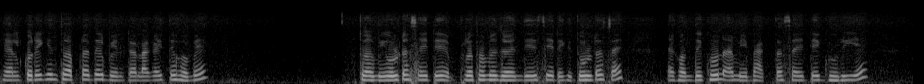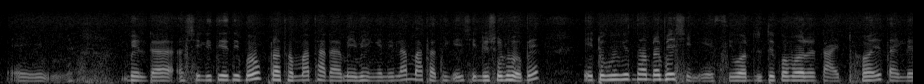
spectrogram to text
খেয়াল করে কিন্তু আপনাদের বেলটা লাগাইতে হবে। তো আমি উল্টা সাইডে প্রথমে জয়েন দিয়েছি, এটা কিন্তু উল্টা সাইড এখন দেখুন, আমি বাক্তা সাইডে ঘুরিয়ে এই বেলটা শিলি দিয়ে দিব। প্রথম মাথাটা আমি ভেঙে নিলাম, মাথা থেকেই শিলি শুরু হবে। এটুকু কিন্তু আমরা বেশি নিয়েছি। ওর যদি কোমরে টাইট হয়, তাইলে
